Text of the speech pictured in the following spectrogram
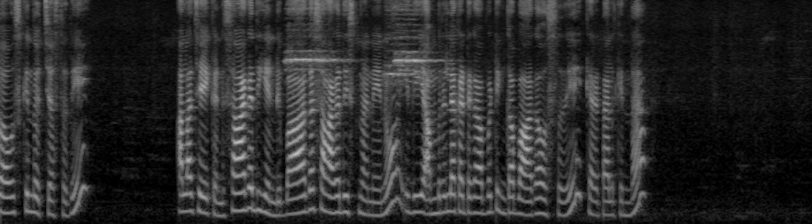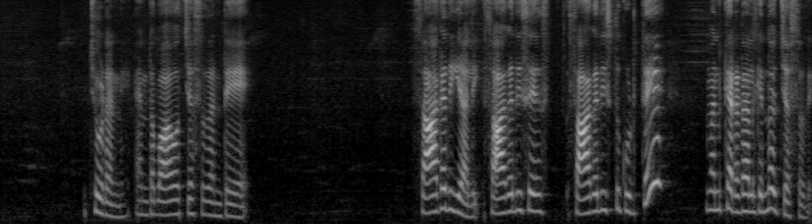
కౌస్ కింద వచ్చేస్తుంది. అలా చేయకండి. సాగదీయండి. బాగా సాగదీస్తున్నాను నేను. ఇది అంబ్రిల్లా కట్ట కాబట్టి ఇంకా బాగా వస్తుంది కెరటాల కింద. చూడండి ఎంత బాగా వచ్చేస్తుందంటే సాగదీయాలి. సాగదీసే సాగదీస్తూ కుడితే మనకి కెరటాల కింద వచ్చేస్తుంది.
